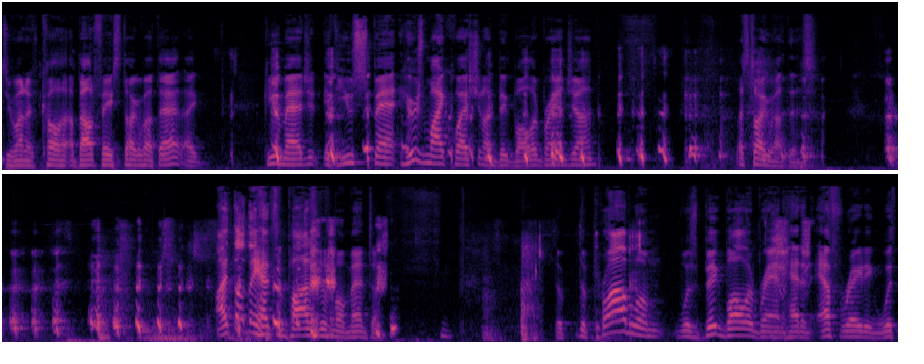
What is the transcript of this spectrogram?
you want to call about face talk about that? I can you imagine if you spent? Here's my question on Big Baller Brand, John. Let's talk about this. I thought they had some positive momentum. The the problem was Big Baller Brand had an F rating with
